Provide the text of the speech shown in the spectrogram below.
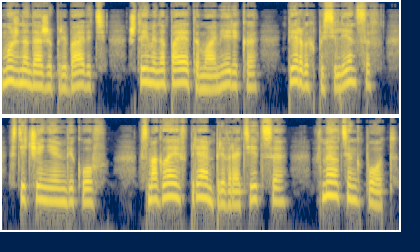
Можно даже прибавить, что именно поэтому Америка первых поселенцев с течением веков смогла и впрямь превратиться в melting-pot,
